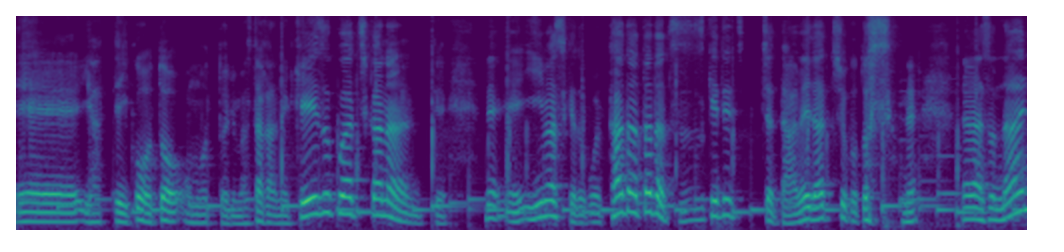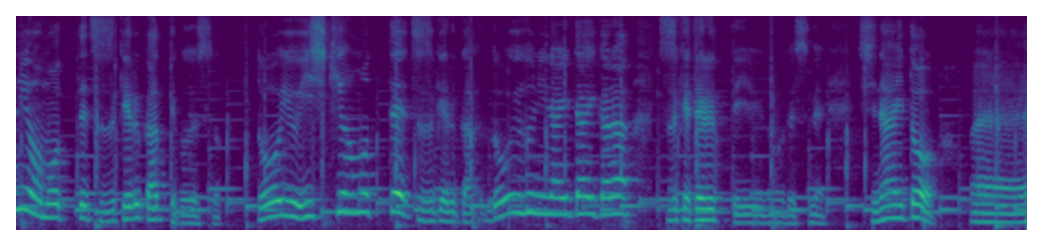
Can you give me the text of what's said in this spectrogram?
えー、やっていこうと思っております。だからね継続は力なんてね、えー、言いますけどこれただただ続けてちゃダメだっていうことですよね。だからその何をもって続けるかってことですよ。どういう意識を持って続けるか、どういうふうになりたいから続けてるっていうのをですね、しないと、え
